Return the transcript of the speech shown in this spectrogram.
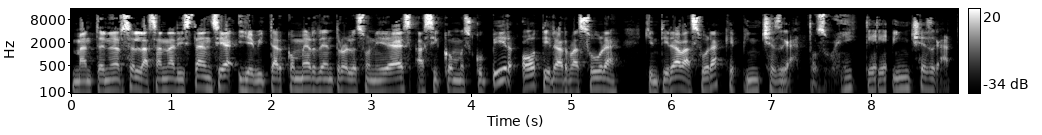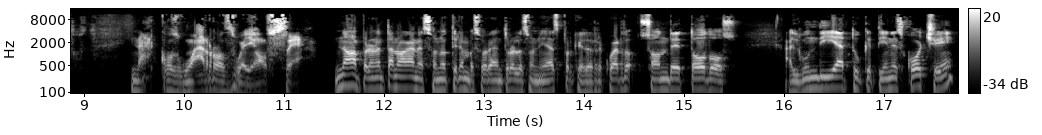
Mantenerse la sana distancia y evitar comer dentro de las unidades, así como escupir o tirar basura. Quien tira basura, qué pinches gatos, güey, qué pinches gatos. Nacos guarros, güey, o sea. No, pero neta no hagan eso, no tiren basura dentro de las unidades porque les recuerdo, son de todos. Algún día tú que tienes coche,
